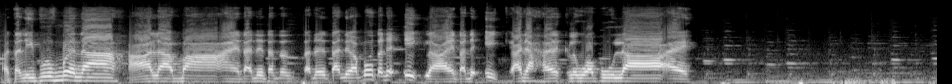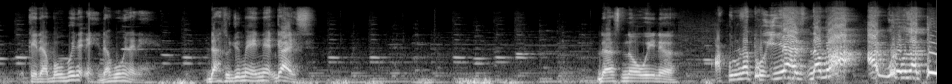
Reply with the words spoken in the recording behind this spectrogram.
Ah, tak ada improvement lah. Alamak eh. Tak ada, tak ada, tak ada, tak ada apa? Tak ada egg lah eh. Tak ada egg. Ada ah, keluar pula eh. Okay, dah berapa minit ni? Dah berapa minit ni? Dah 7 minit guys. There's no winner. Aku nombor satu. Yes, nampak. Aku nombor satu.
